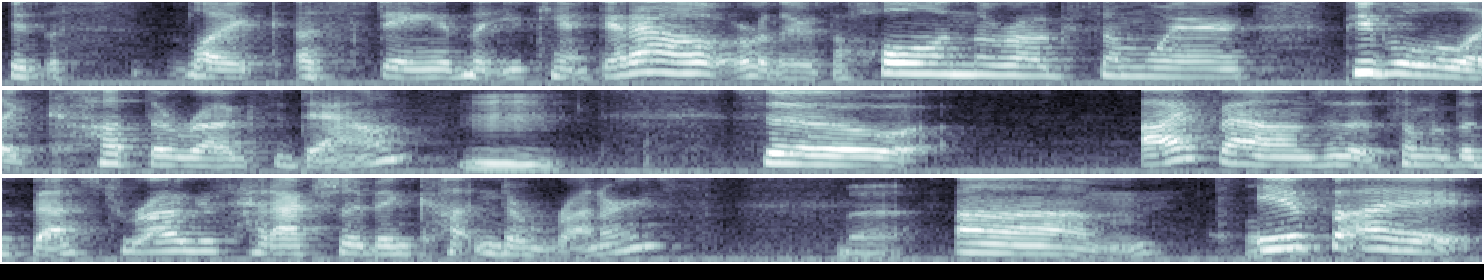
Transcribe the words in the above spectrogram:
is a like a stain that you can't get out or there's a hole in the rug somewhere. People will like cut the rugs down. So I found that some of the best rugs had actually been cut into runners. But Um, if I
